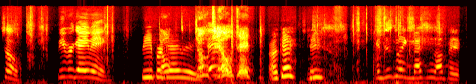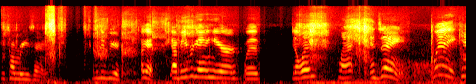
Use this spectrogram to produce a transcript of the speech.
So, Beaver Gaming. Beaver Don't- Gaming. Don't tilt it. Okay, jeez. It just like messes up it for some reason. It's really weird. Okay. Yeah, Beaver Gaming here with Dylan, Plant, and Zane. Wait, can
